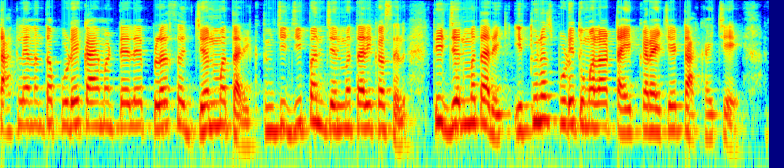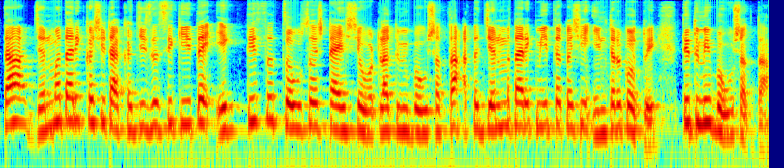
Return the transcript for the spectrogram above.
टाकल्यानंतर पुढे काय म्हटलेलं आहे? प्लस जन्मतारीख. तुमची जी पण जन्मतारीख असेल ती जन्मतारीख इथूनच पुढे तुम्हाला टाईप करायची आहे टाकायची आहे. आता जन्मतारीख कशी टाकायची? जशी की इथे एकतीस चौसष्ट आहे शेवटला तुम्ही बघू शकता. आता जन्मतारीख मी इथं कशी एंटर करतोय ते तुम्ही बघू शकता.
